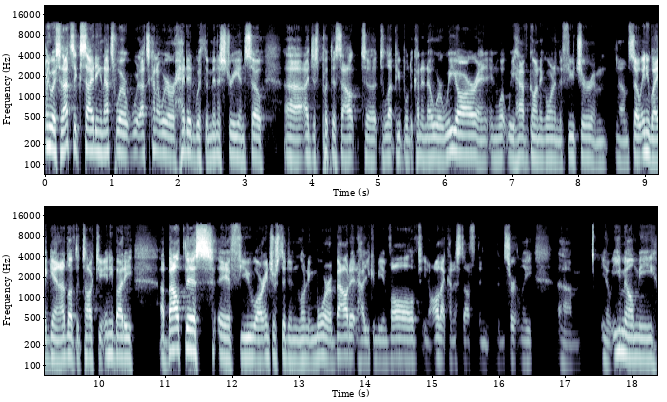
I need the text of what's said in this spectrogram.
anyway so that's exciting that's where that's kind of where we're headed with the ministry and so uh, i just put this out to, to let people to kind of know where we are and, and what we have going to go on in the future and um, so anyway again i'd love to talk to anybody about this. If you are interested in learning more about it how you can be involved you know all that kind of stuff then, then certainly um, you know email me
